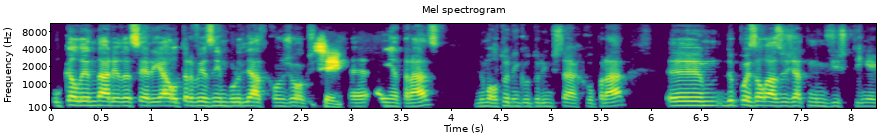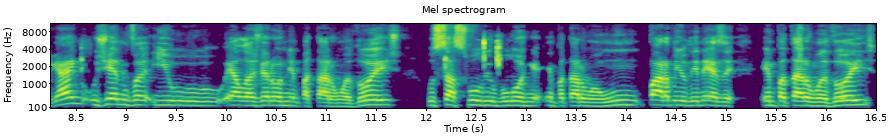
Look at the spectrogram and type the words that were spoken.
o calendário da Série A outra vez embrulhado com jogos uh, em atraso, numa altura em que o Turino está a recuperar. Uh, depois a Lazio já tínhamos visto que tinha ganho. O Génova e o Elas Verona empataram a 2. O Sassuolo e o Bolonha empataram a 1. Um. Parma e o Dinese empataram a 2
